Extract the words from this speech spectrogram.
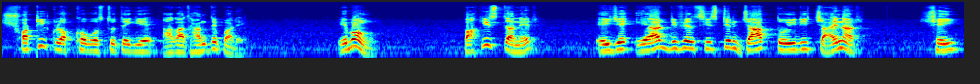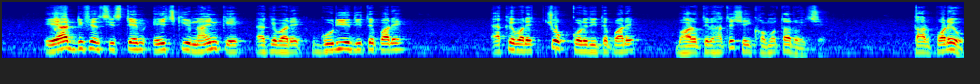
সঠিক লক্ষ্যবস্তুতে গিয়ে আঘাত হানতে পারে। এবং পাকিস্তানের এই যে এয়ার ডিফেন্স সিস্টেম যা তৈরি চায়নার, সেই air defence system H Q নাইনকে একেবারে গড়িয়ে দিতে পারে, একেবারে চোখ করে দিতে পারে ভারতের হাতে সেই ক্ষমতা রয়েছে। তারপরেও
